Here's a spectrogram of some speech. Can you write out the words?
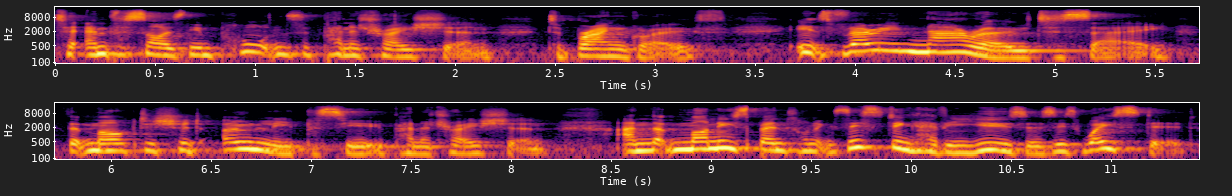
to emphasize the importance of penetration to brand growth, it's very narrow to say that marketers should only pursue penetration and that money spent on existing heavy users is wasted,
